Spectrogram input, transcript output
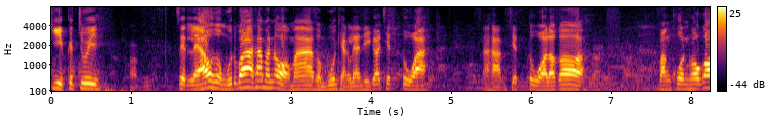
กีบกระจุย ครับ เสร็จแล้วสมมุติว่าถ้ามันออกมาสมบูรณ์แข็งแรงดีก็เช็ดตัวนะครับ เช็ดตัวแล้วก็บางคนเขาก็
